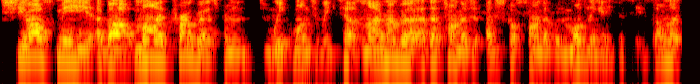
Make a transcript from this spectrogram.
she asked me about my progress from week one to week 10. And I remember at that time, I just, I just got signed up with a modeling agency. So I'm like,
